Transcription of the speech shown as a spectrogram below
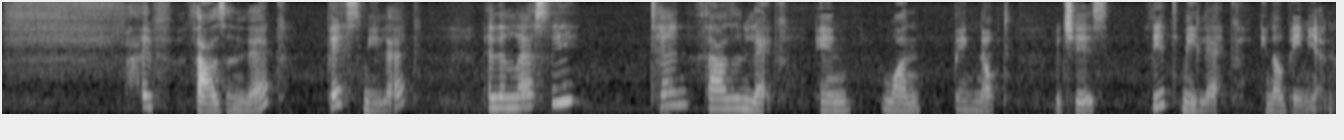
5000 lek, 5000 lek, and then lastly 10,000 lek in one banknote, which is 10,000 lek in Albanian.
